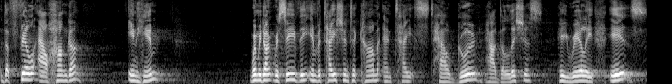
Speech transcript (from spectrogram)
that fill our hunger in Him, when we don't receive the invitation to come and taste how good, how delicious He really is,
